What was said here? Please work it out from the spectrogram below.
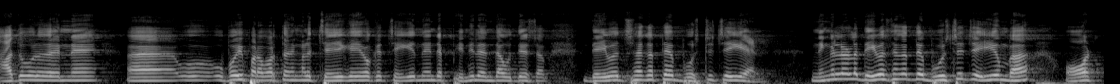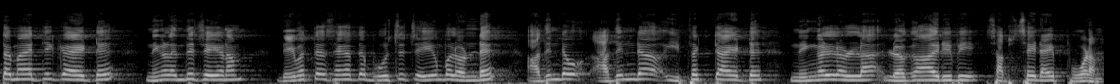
അതുപോലെ തന്നെ ആ, പ്രവർത്തനങ്ങൾ ചെയ്യുകയും ഒക്കെ ചെയ്യുന്നതിന്റെ പിന്നിൽ എന്താ ഉദ്ദേശം? ദൈവസ്നേഹത്തെ ബൂസ്റ്റ് ചെയ്യുകയാണ്. നിങ്ങളുള്ള ദൈവസ്നേഹത്തെ ബൂസ്റ്റ് ചെയ്യുമ്പോൾ ഓട്ടോമാറ്റിക്കായിട്ട് നിങ്ങൾ എന്ത് ചെയ്യണം? ദൈവത്തെ സ്നേഹത്തെ ബൂസ്റ്റ് ചെയ്യുമ്പോഴുണ്ട് അതിന്റെ അതിന്റെ ഇഫക്റ്റായിട്ട് നിങ്ങളിലുള്ള ലോകാരൂപി സബ്സൈഡായി പോകണം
